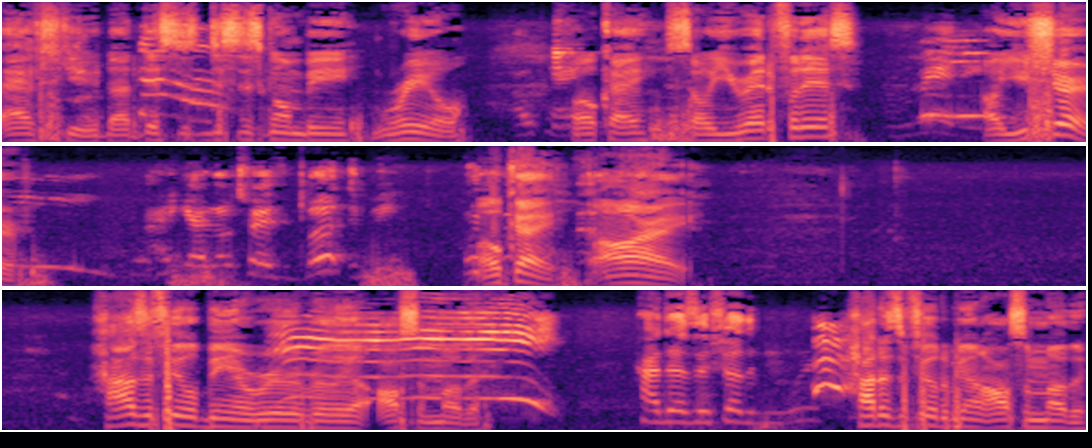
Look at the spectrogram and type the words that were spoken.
ask you. That this is this is gonna be real. Okay. Okay, so you ready for this? I'm ready. Are you sure? I ain't got no choice but to be. Okay, all right. How's it feel being really really an awesome mother? How does it feel to be real? How does it feel to be an awesome mother?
